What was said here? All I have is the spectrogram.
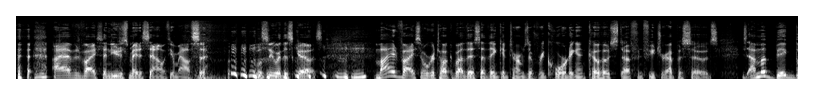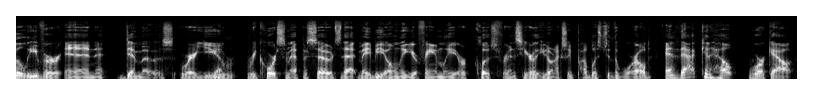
I have advice, and you just made a sound with your mouth, so we'll see where this goes. Mm-hmm. My advice, and we're going to talk about this, I think, in terms of recording and co host stuff in future episodes, is I'm a big believer in demos where you Yep. r- record some episodes that maybe only your family or close friends hear that you don't actually publish to the world. And that can help work out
